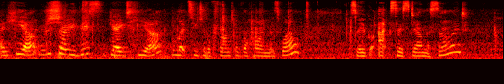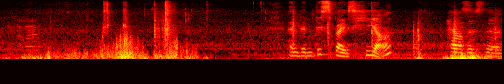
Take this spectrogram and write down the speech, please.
and here, we'll just show you this gate here lets you to the front of the home as well. So you've got access down the side. And then this space here houses the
